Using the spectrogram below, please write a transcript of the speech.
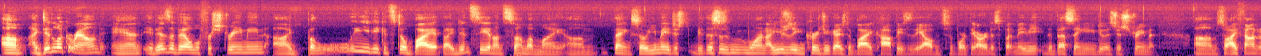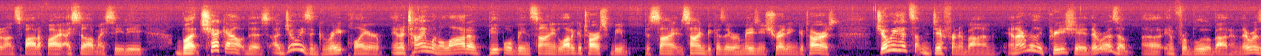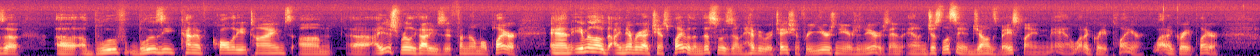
Um, I did look around, and it is available for streaming. I believe you can still buy it, but I didn't see it on some of my um, things. So you may just be, this is one I usually encourage you guys to buy copies of the album to support the artist, but maybe the best thing you can do is just stream it. Um, so I found it on Spotify. I still have my CD. But check out this. Uh, Joey's a great player. In a time when a lot of people were being signed, a lot of guitarists were being signed because they were amazing shredding guitarists, Joey had something different about him. And I really appreciate There was a uh, infra blue about him. There was a, a, a blue, bluesy kind of quality at times. Um, uh, I just really thought he was a phenomenal player. And even though I never got a chance to play with him, this was on heavy rotation for years and years and years. And, and just listening to John's bass playing, man, what a great player. What a great player.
